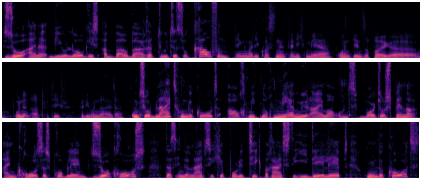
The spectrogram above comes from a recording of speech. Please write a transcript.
so eine biologisch abbaubare Tüte zu kaufen. Ich denke mal, die kosten den Pfennig mehr und demzufolge unattraktiv für die Hundehalter. Und so bleibt Hundekot auch mit noch mehr Mülleimer und Beutelspender ein großes Problem. So groß, dass in der Leipziger Politik bereits die Idee lebt, Hundekot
